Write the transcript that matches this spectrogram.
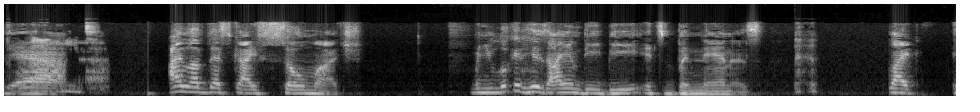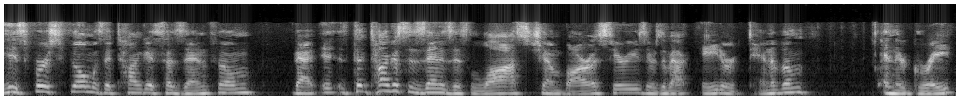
Yeah. And I love this guy so much. When you look at his IMDb, it's bananas. like his first film was a Tange Sazen film. That it, T- Tange Sazen is this lost chanbara series. There's about eight or ten of them, and they're great.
